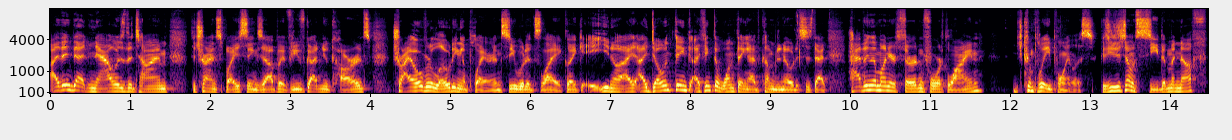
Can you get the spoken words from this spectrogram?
I think that now is the time to try and spice things up. If you've got new cards, try overloading a player and see what it's like. Like you know, I, I don't think I think the one thing I've come to notice is that having them on your third and fourth line completely pointless because you just don't see them enough.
